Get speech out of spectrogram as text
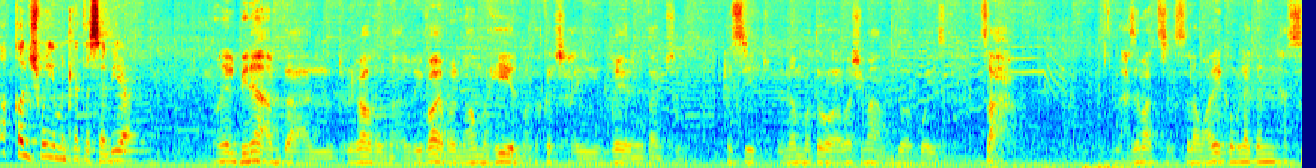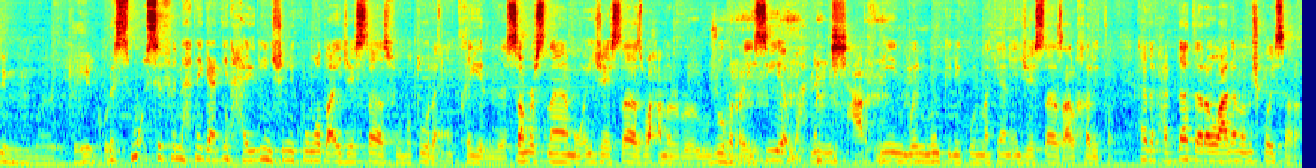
أقل شوية من ثلاثة أسابيع. البناء بتاع ال Revival ال Revival ان هم heel ما أعتقدش حيتغير anytime soon بس هيك لأن هم تو ماشي معهم دور كويس. صح. الحزامات السلام عليكم. لكن حاسين ك heel كويس. بس مؤسف إن إحنا قاعدين حايرين شنو يكون وضع AJ Styles في البطولة. يعني تخيل SummerSlam و AJ Styles واحد من الوجوه الرئيسية وإحنا مش عارفين وين ممكن يكون مكان AJ Styles على الخريطة. هذا بحد ذاته هو علامة مش كويسة ترى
